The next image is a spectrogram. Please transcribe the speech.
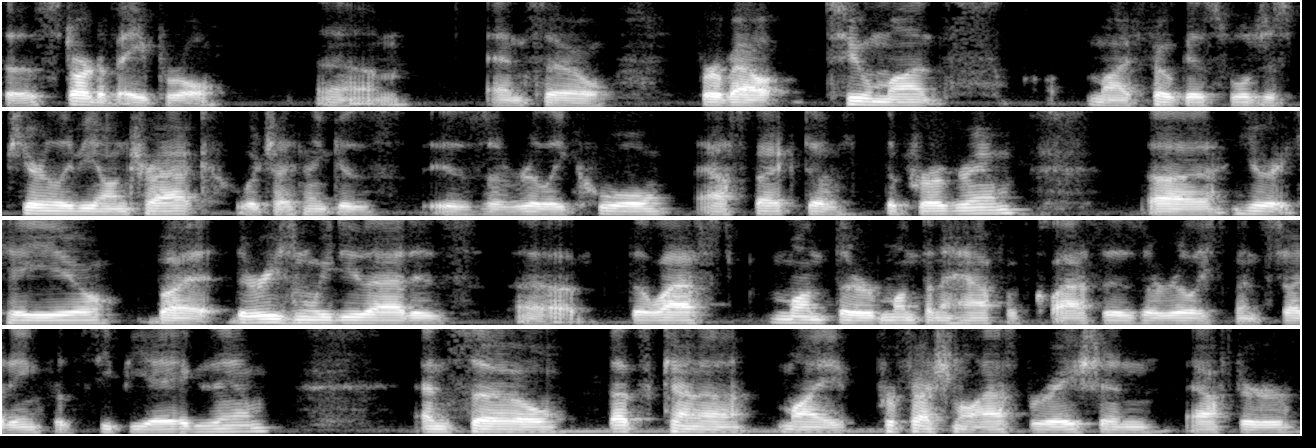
the start of April. Um, and so for about two months, my focus will just purely be on track, which I think is is a really cool aspect of the program uh, here at KU. But the reason we do that is uh, the last month or month and a half of classes are really spent studying for the CPA exam. And so that's kind of my professional aspiration after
